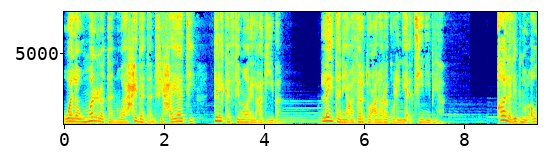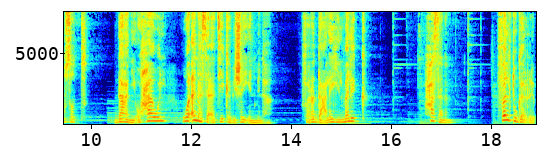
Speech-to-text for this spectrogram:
ولو مرة واحدة في حياتي تلك الثمار العجيبة. ليتني عثرت على رجل يأتيني بها. قال الابن الأوسط دعني أحاول وأنا سأتيك بشيء منها. فرد عليه الملك حسنا فلتجرب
